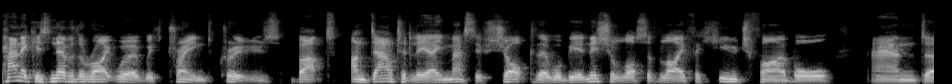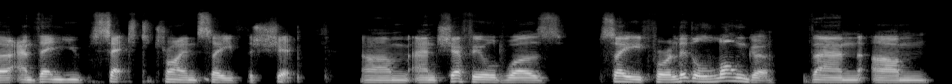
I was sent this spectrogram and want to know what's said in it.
panic is never the right word with trained crews, but undoubtedly a massive shock. There will be initial loss of life, a huge fireball, and uh, and then you set to try and save the ship. Um, and Sheffield was saved for a little longer than um,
